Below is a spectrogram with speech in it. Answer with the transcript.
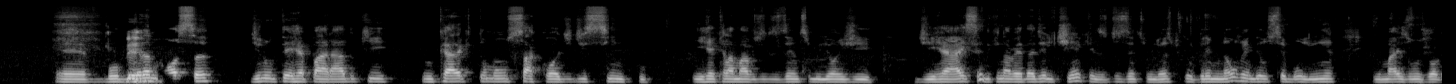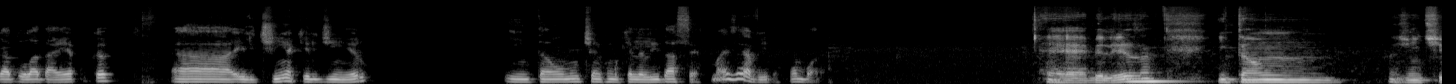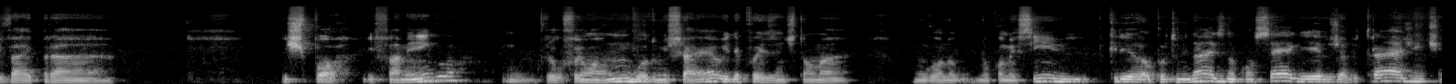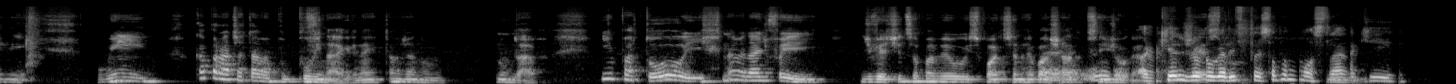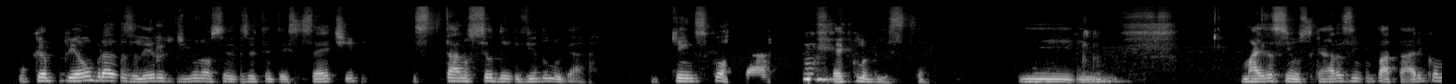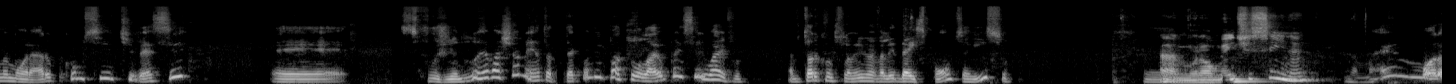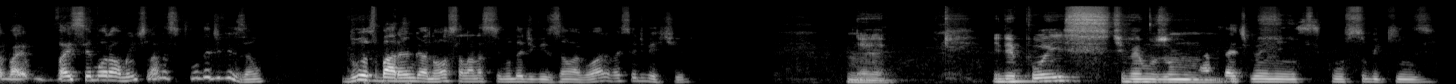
É, bobeira Bem. nossa de não ter reparado que um cara que tomou um sacode de cinco e reclamava de 200 milhões de, de reais, sendo que na verdade ele tinha aqueles 200 milhões, porque o Grêmio não vendeu o Cebolinha e mais um jogador lá da época. Ah, ele tinha aquele dinheiro, então não tinha como aquele ali dar certo. Mas é a vida, vamos embora. É, beleza. Então a gente vai para Sport e Flamengo. O jogo foi um a um, gol do Michael, e depois a gente toma um gol no, no comecinho e cria oportunidades, não consegue, erros de arbitragem, time ruim. O campeonato já estava pro, vinagre, né? Então já não, não dava. E empatou, e na verdade foi divertido só para ver o esporte sendo rebaixado é, sem o, jogar. Aquele jogo ali foi só para mostrar hum. que o campeão brasileiro de 1987 está no seu devido lugar. Quem discordar é clubista. E mas assim, os caras empataram e comemoraram como se tivesse é, fugindo do rebaixamento. Até quando empatou lá, eu pensei, uai, a vitória contra o Flamengo vai valer 10 pontos, é isso? Ah, moralmente sim, né? Mas mora, vai, vai ser moralmente lá na segunda divisão. Duas baranga nossa lá na segunda divisão agora, vai ser divertido. É. E depois tivemos um. Atlético Goianiense com sub-15.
